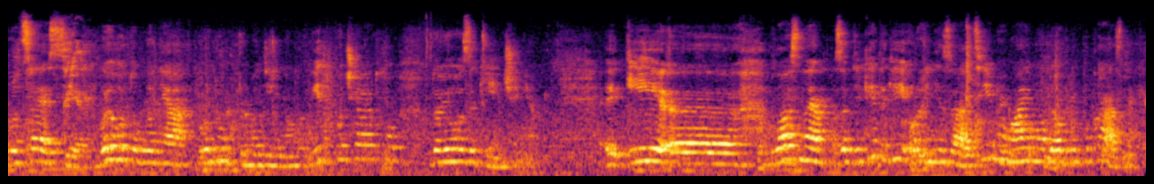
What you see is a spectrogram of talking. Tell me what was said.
процесі виготовлення продукту медійного від початку до його закінчення. І власне завдяки такій організації ми маємо добрі показники.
